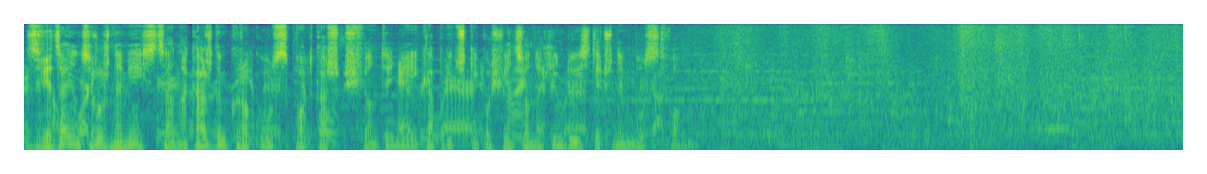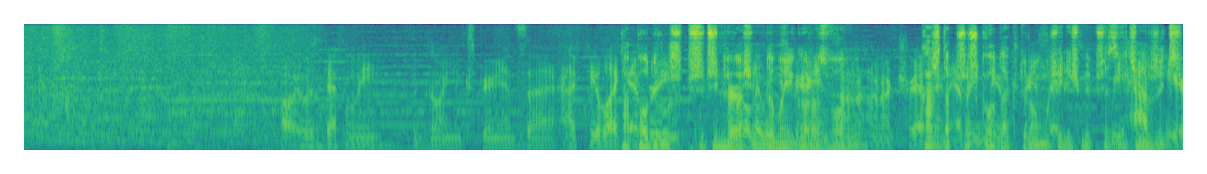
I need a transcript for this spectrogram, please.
Zwiedzając różne miejsca, na każdym kroku spotkasz świątynie i kapliczki poświęcone hinduistycznym bóstwom. Ta podróż przyczyniła się do mojego rozwoju. Każda przeszkoda, którą musieliśmy przezwyciężyć,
